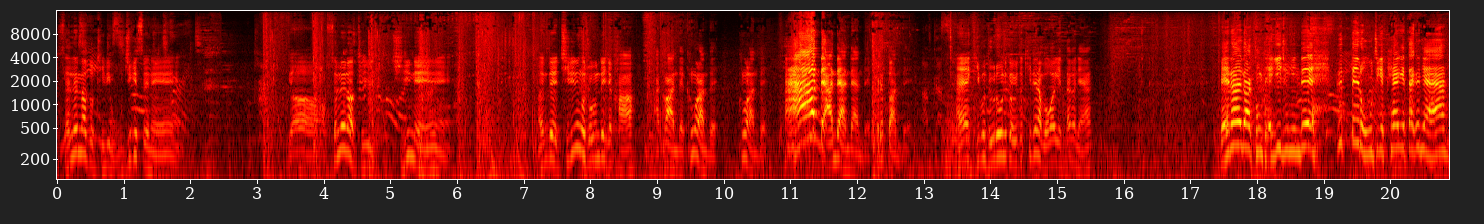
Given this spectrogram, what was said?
셀레나도 딜이 우지게 세네. 야 셀레나 딜 지리네 아 근데 지리는 거 좋은데 이제 가. 아 그거 안 돼. 큰 건 안 돼. 큰 건 안 돼. 아, 안 돼 안 돼 안 돼 안 돼. 그랩도 안돼. 에이 기분 더러우니까 여기서 킬이나 먹어야겠다 그냥. 메랄다 궁 대기 중인데 끝대로 오지게 패야겠다 그냥.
